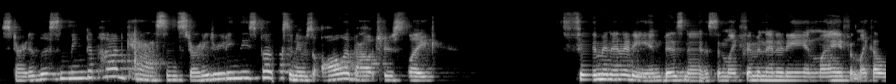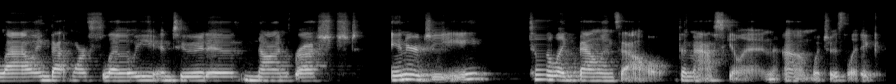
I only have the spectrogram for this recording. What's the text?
started listening to podcasts and started reading these books. And it was all about just like femininity in business and like femininity in life and like allowing that more flowy, intuitive, non-rushed energy to like balance out the masculine, um, which was like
